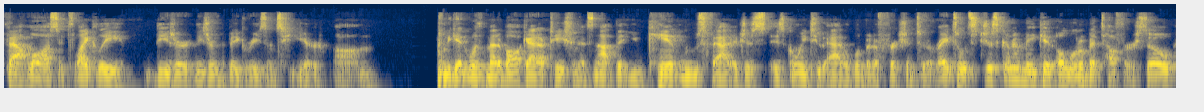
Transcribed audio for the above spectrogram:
fat loss it's likely these are these are the big reasons here. Um, and again with metabolic adaptation it's not that you can't lose fat it just is going to add a little bit of friction to it right? So it's just going to make it a little bit tougher. So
